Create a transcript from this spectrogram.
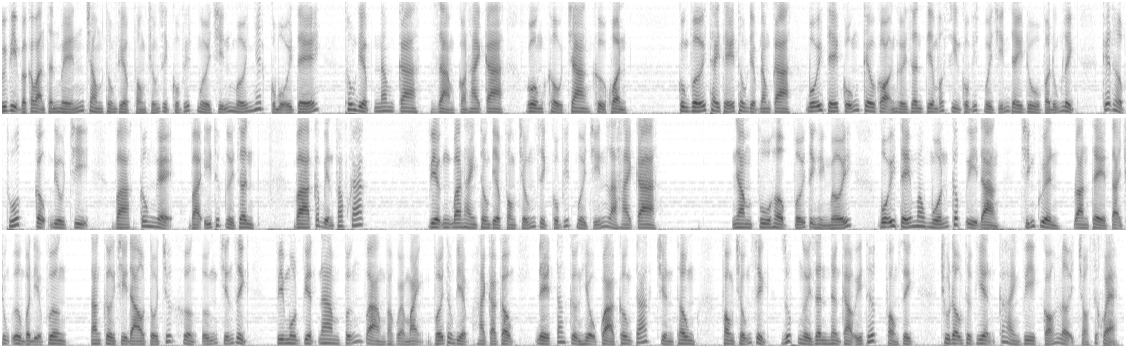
Quý vị và các bạn thân mến, trong thông điệp phòng chống dịch COVID-19 mới nhất của Bộ Y tế, thông điệp 5K giảm còn 2K gồm khẩu trang, khử khuẩn. Cùng với thay thế thông điệp 5K, Bộ Y tế cũng kêu gọi người dân tiêm vaccine COVID-19 đầy đủ và đúng lịch, kết hợp thuốc, cộng điều trị và công nghệ và ý thức người dân và các biện pháp khác. Việc ban hành thông điệp phòng chống dịch COVID-19 là 2K nhằm phù hợp với tình hình mới, Bộ Y tế mong muốn cấp ủy Đảng, chính quyền, đoàn thể tại trung ương và địa phương tăng cường chỉ đạo tổ chức hưởng ứng chiến dịch vì một Việt Nam vững vàng và khỏe mạnh với thông điệp 2K cộng để tăng cường hiệu quả công tác truyền thông phòng chống dịch, giúp người dân nâng cao ý thức phòng dịch, chủ động thực hiện các hành vi có lợi cho sức khỏe.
